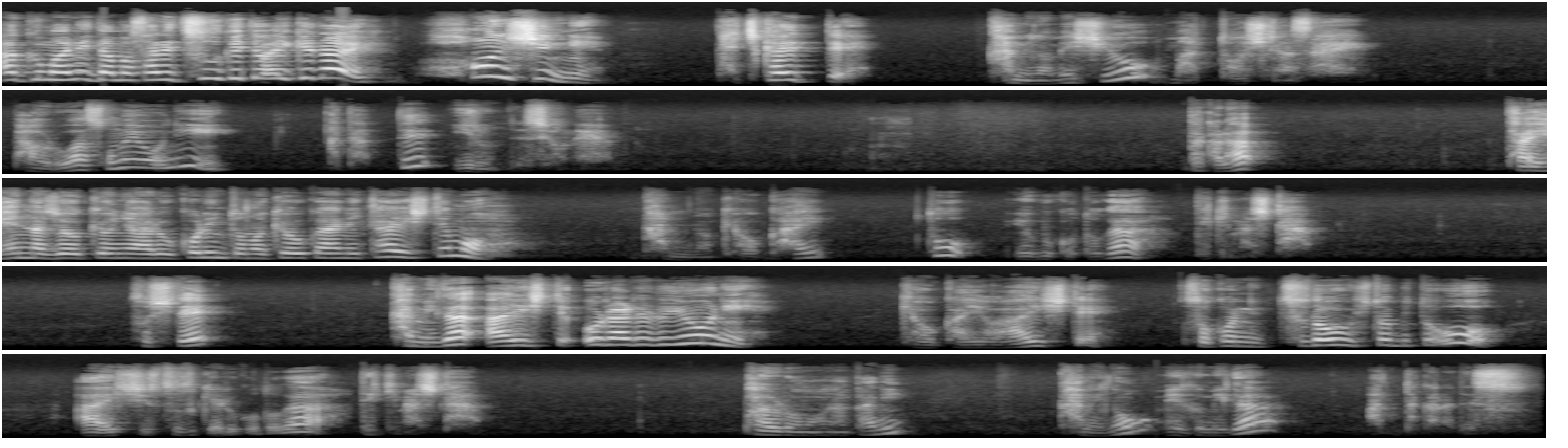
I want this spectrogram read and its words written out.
悪魔に騙され続けてはいけない。本心に立ち返って、神の飯を全うしなさい。パウロはそのように語っているんですよね。だから大変な状況にあるコリントの教会に対しても神の教会と呼ぶことができました。そして神が愛しておられるように教会を愛してそこに集う人々を愛し続けることができました。パウロの中に神の恵みがあったからです。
